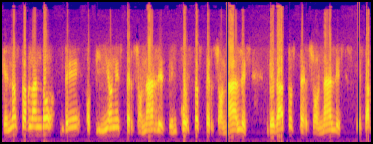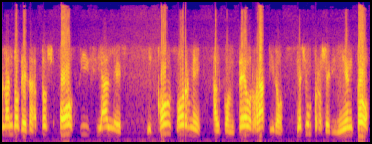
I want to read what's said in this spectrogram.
que no está hablando de opiniones personales, de encuestas personales, de datos personales, está hablando de datos oficiales. Y conforme al conteo rápido, que es un procedimiento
